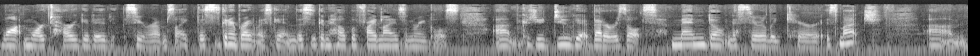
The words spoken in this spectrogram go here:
want more targeted serums. Like this is going to brighten my skin. This is going to help with fine lines and wrinkles because um, you do get better results. Men don't necessarily care as much. Um,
